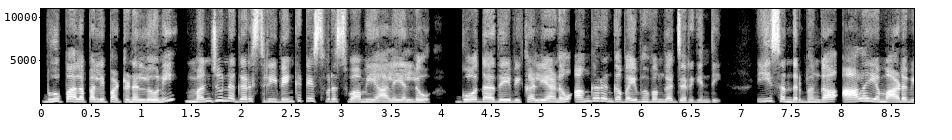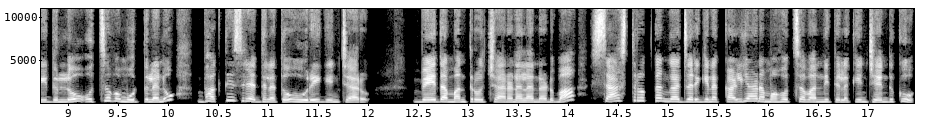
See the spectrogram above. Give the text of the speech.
భూపాలపల్లి పట్టణంలోని మంజునగర్ శ్రీ వెంకటేశ్వర స్వామి ఆలయంలో గోదాదేవి కళ్యాణం అంగరంగ వైభవంగా జరిగింది. ఈ సందర్భంగా ఆలయ మాడవీధుల్లో ఉత్సవమూర్తులను భక్తి శ్రద్ధలతో ఊరేగించారు. వేద మంత్రోచ్చారణల నడుమ శాస్త్రోక్తంగా జరిగిన కళ్యాణ మహోత్సవాన్ని తిలకించేందుకు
